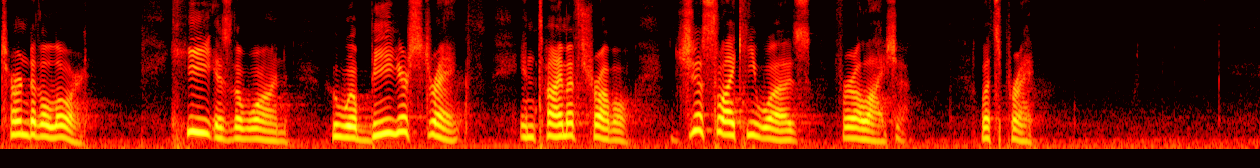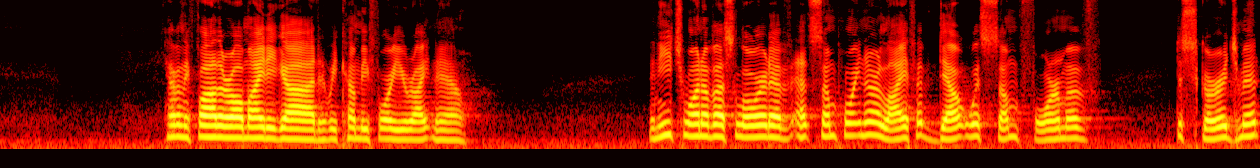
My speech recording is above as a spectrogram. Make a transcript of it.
Turn to the Lord. He is the one who will be your strength in time of trouble, just like he was for Elijah. Let's pray. Heavenly Father, Almighty God, we come before you right now. And each one of us, Lord, have at some point in our life have dealt with some form of discouragement,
